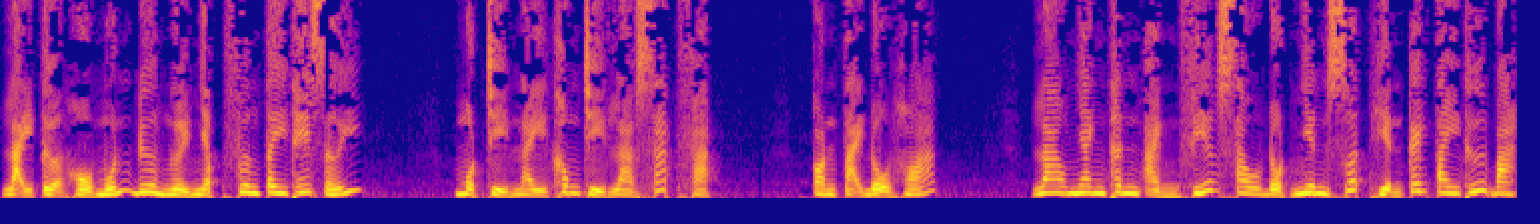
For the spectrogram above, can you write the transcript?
lại tựa hồ muốn đưa người nhập phương tây thế giới. một chỉ này không chỉ là sát phạt, còn tại độ hóa, lao nhanh thân ảnh phía sau đột nhiên xuất hiện cái tay thứ ba,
